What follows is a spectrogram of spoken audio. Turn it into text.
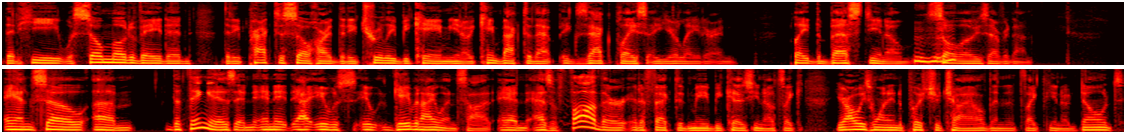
That he was so motivated, that he practiced so hard, that he truly became, you know, he came back to that exact place a year later and played the best, you know, solo he's ever done. And so um, the thing is, and and it it was it, Gabe and I went and saw it, and as a father, it affected me because you know it's like you're always wanting to push your child, and it's like you know don't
